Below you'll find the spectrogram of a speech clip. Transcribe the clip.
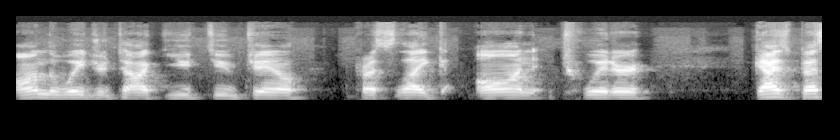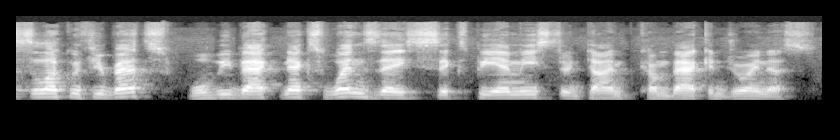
on the Wager Talk YouTube channel. Press like on Twitter. Guys, best of luck with your bets. We'll be back next Wednesday, 6 p.m. Eastern Time. Come back and join us.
